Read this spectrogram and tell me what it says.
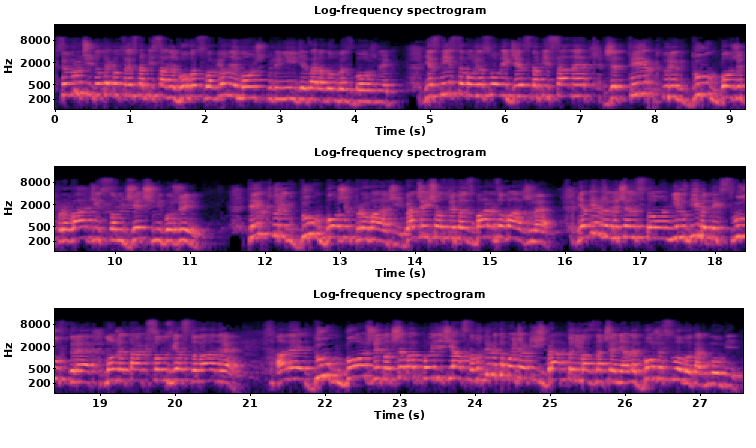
Chcę wrócić do tego, co jest napisane. Błogosławiony mąż, który nie idzie za radą bezbożnych. Jest miejsce w Bożym Słowie, gdzie jest napisane, że tych, których Duch Boży prowadzi, są dziećmi Bożymi. Tych, których Duch Boży prowadzi. Bracia i siostry, to jest bardzo ważne. Ja wiem, że my często nie lubimy tych słów, które może tak są zwiastowane. Ale Duch Boży to trzeba powiedzieć jasno, bo gdyby to powiedział jakiś brat, to nie ma znaczenia, ale Boże Słowo tak mówi,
